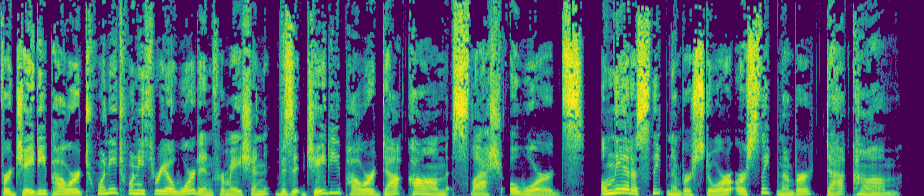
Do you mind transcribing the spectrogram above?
For JD Power 2023 award information, visit jdpower.com/awards. Only at a Sleep Number store or sleepnumber.com.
